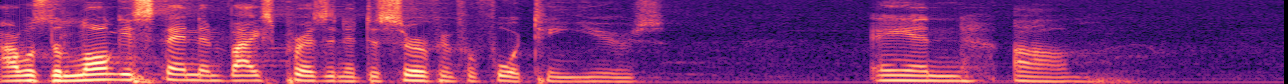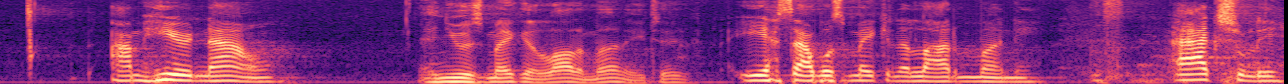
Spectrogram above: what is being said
I was the longest standing vice president to serve him for 14 years. And um, I'm here now. And you was making a lot of money, too. Yes, I was making a lot of money. Actually,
